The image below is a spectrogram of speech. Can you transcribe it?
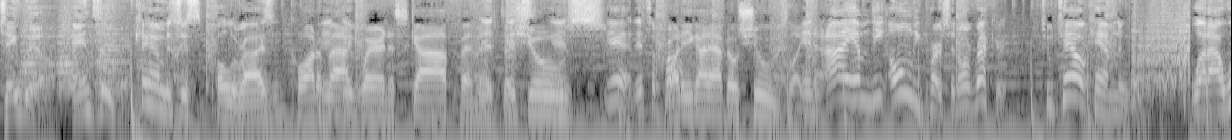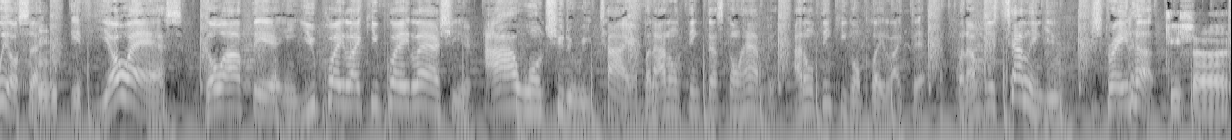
J. Will, and Zubin. Cam is just polarizing. Quarterback It- it- wearing a scarf and the, it- the it's- shoes. it's- yeah, it's a problem. Why do you got to have those shoes like and that? And I am the only person on record to tell Cam Newton what I will say. If your ass go out there and you play like you played last year, I want you to retire. But I don't think that's gonna happen. I don't think you're gonna play like that. But I'm just telling you straight up. Keyshawn,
